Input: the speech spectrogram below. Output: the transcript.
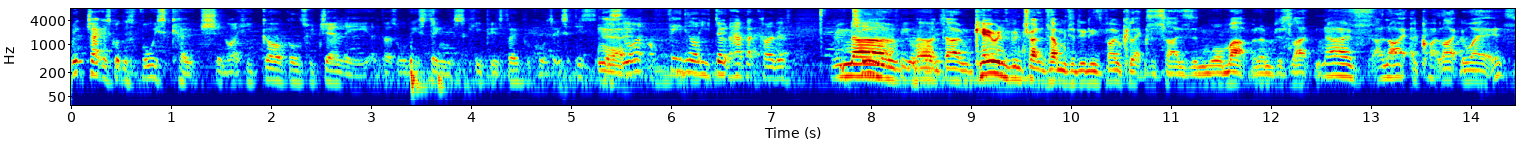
Mick Jagger's got this voice coach, and like he gargles with jelly and does all these things to keep his vocal cords. It's, it's, it's like I'm feeling like you don't have that kind of routine No, for your no, I don't. Kieran's been trying to tell me to do these vocal exercises and warm up, and I'm just like, no, I like, I quite like the way it is.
